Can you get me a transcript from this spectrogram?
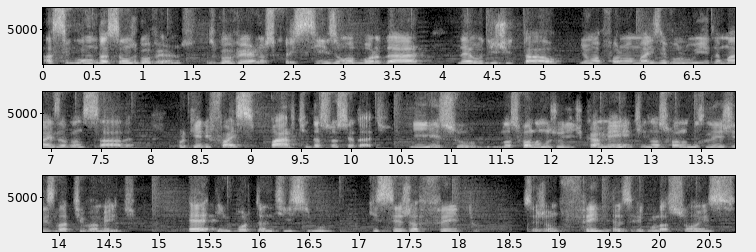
A segunda são os governos. Os governos precisam abordar né, o digital de uma forma mais evoluída, mais avançada, porque ele faz parte da sociedade. E isso nós falamos juridicamente, nós falamos legislativamente. É importantíssimo que seja feito, sejam feitas regulações,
